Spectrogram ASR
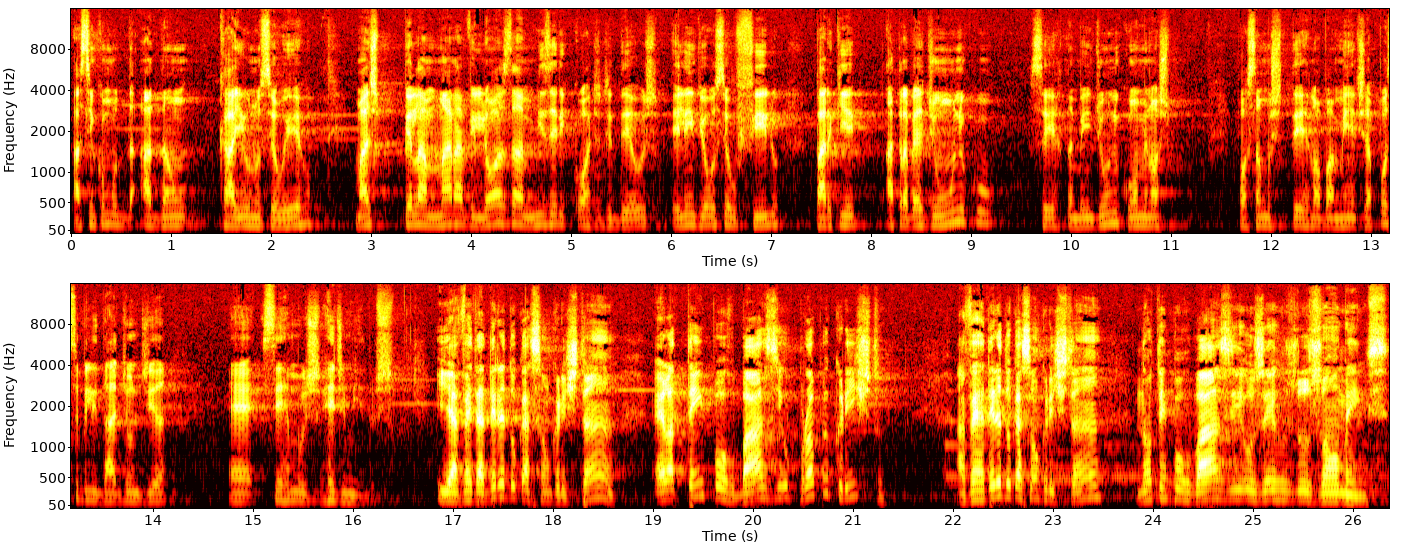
Assim como Adão caiu no seu erro, mas pela maravilhosa misericórdia de Deus, Ele enviou o Seu Filho para que, através de um único ser, também de um único homem, nós possamos ter novamente a possibilidade de um dia é, sermos redimidos. E a verdadeira educação cristã, ela tem por base o próprio Cristo. A verdadeira educação cristã não tem por base os erros dos homens,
